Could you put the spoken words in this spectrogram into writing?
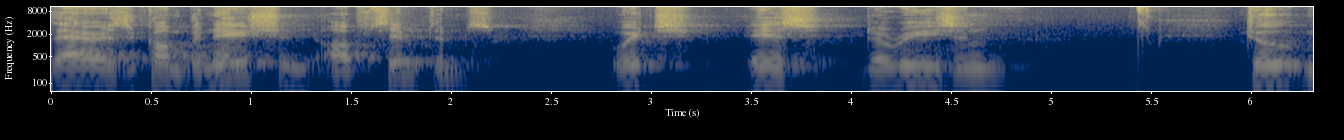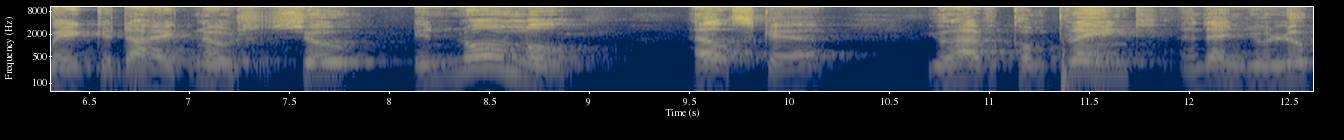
there is a combination of symptoms which is the reason to make a diagnosis. So in normal health care, you have a complaint and then you look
